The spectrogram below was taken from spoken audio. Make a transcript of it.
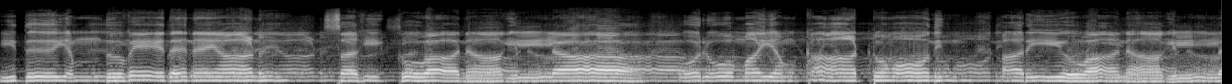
ഇത് എന്തു വേദനയാണ്? സഹിക്കുവാനാകില്ല. ഒരു മയം കാട്ടുമോ നിൻ അറിയുവാനാകില്ല.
